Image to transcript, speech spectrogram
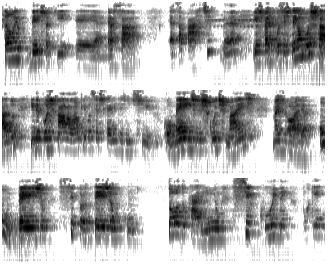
Então eu deixo aqui é, essa essa parte, né? E eu espero que vocês tenham gostado e depois fala lá o que vocês querem que a gente comente, discute mais. Mas olha, um beijo, se protejam com todo carinho, se cuidem, porque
